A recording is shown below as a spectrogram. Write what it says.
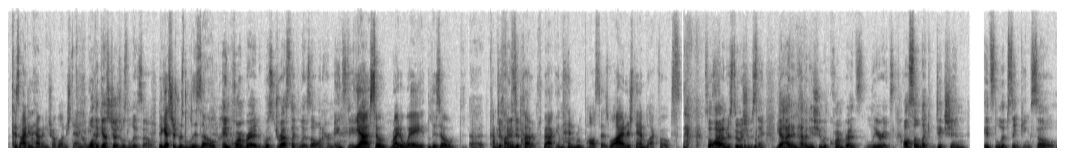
because I didn't have any trouble understanding anything. Well, the guest judge was Lizzo. the guest judge was Lizzo. And Kornbread was dressed like Lizzo on her main stage. Yeah, so right away Lizzo uh, kind of claps, claps back, and then RuPaul says, "Well, I understand black folks." So I understood what she was saying. Yeah, I didn't have an issue with Kornbread's lyrics. Also, like diction, it's lip syncing. So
